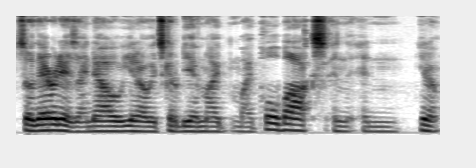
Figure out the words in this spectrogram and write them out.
So there it is. I know, you know, it's going to be in my my pull box, and and you know,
